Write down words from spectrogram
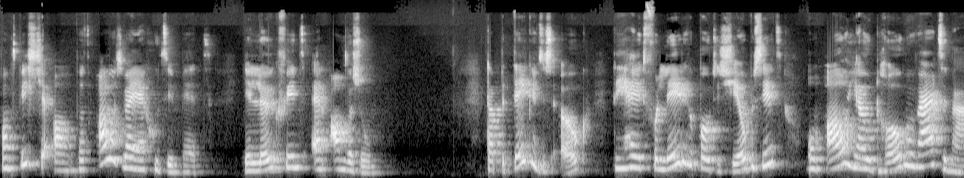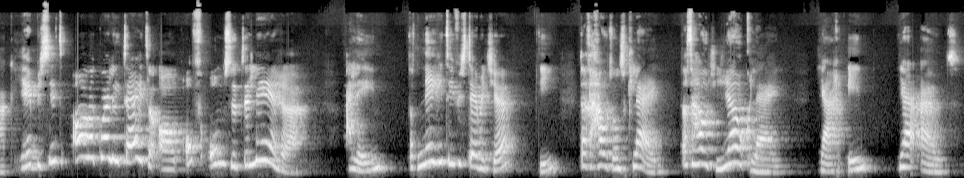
Want wist je al dat alles waar jij goed in bent, je leuk vindt en andersom? Dat betekent dus ook dat jij het volledige potentieel bezit om al jouw dromen waar te maken. Jij bezit alle kwaliteiten al of om ze te leren. Alleen dat negatieve stemmetje, die, dat houdt ons klein. Dat houdt jou klein. Jaar in, jaar uit.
